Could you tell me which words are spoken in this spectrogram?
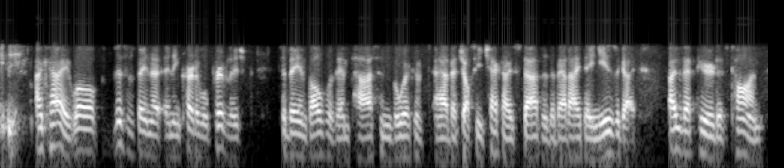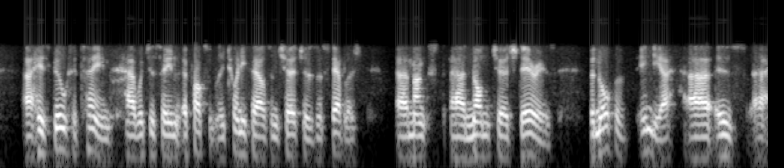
Okay, well, this has been a, an incredible privilege to be involved with Empart and the work of, uh, that Jossie Chacko started about 18 years ago. Over that period of time, uh, he's built a team uh, which has seen approximately 20,000 churches established uh, amongst uh, non-churched areas. The north of India uh, is, uh,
